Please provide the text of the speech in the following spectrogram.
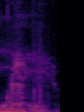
life.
